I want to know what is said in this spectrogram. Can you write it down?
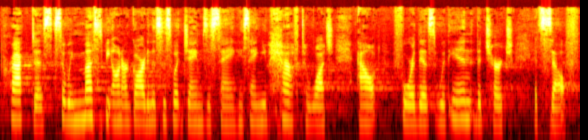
practice. So we must be on our guard. And this is what James is saying. He's saying you have to watch out for this within the church itself.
